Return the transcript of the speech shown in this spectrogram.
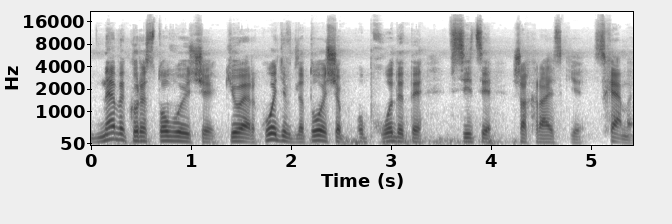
не використовуючи QR-кодів для того, щоб обходити всі ці шахрайські схеми.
